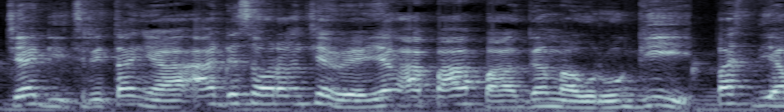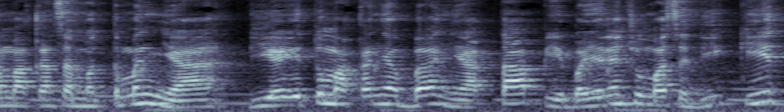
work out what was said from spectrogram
Jadi ceritanya ada seorang cewek yang apa-apa gak mau rugi Pas dia makan sama temennya, dia itu makannya banyak tapi bayarnya cuma sedikit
